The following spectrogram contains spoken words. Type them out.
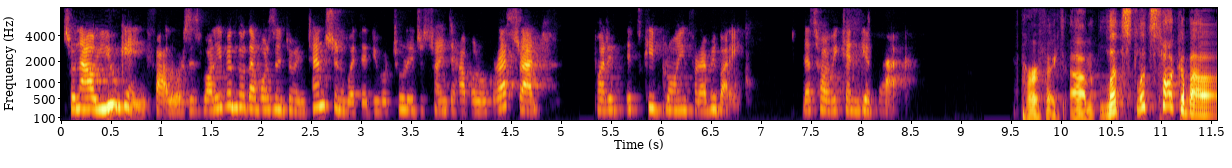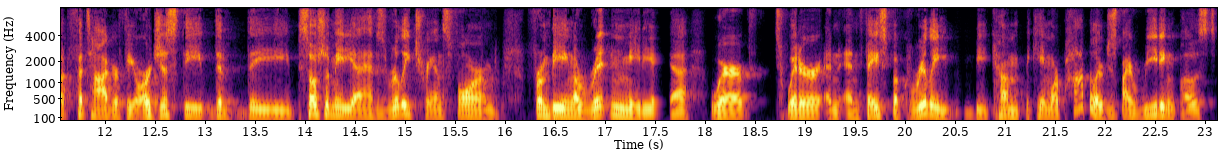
So now you gain followers as well. Even though that wasn't your intention with it you were truly just trying to help a local restaurant but it, it's keep growing for everybody that's how we can give back Perfect. Um, let's let's talk about photography, or just the the the social media has really transformed from being a written media where Twitter and, and Facebook really become became more popular just by reading posts,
